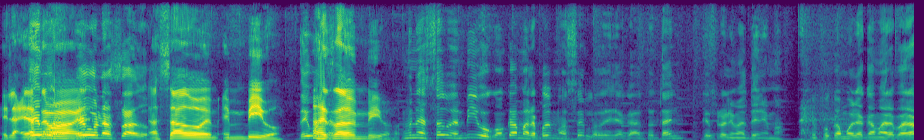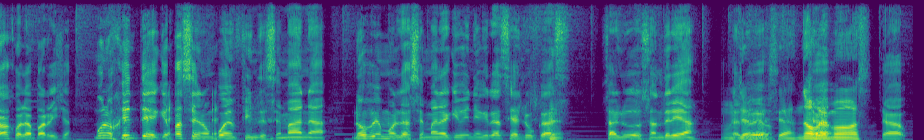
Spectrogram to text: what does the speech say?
El, el Debo- hacemos debo el un asado. asado en, en vivo. Debo un asado en vivo. Un asado en vivo con cámara, podemos hacerlo desde acá, total. ¿Qué problema tenemos? Enfocamos la cámara para abajo, la parrilla. Bueno, gente, que pasen un buen fin de semana. Nos vemos la semana que viene. Gracias, Lucas. Saludos, Andrea. Muchas gracias. Nos Chao. vemos. Chao.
